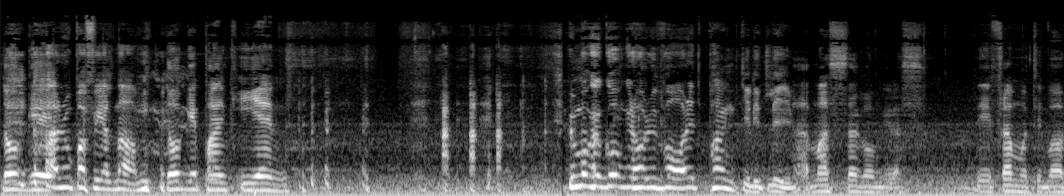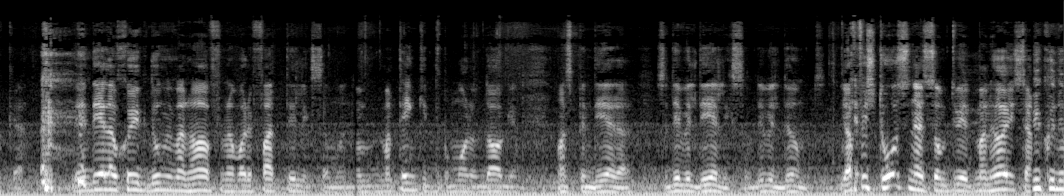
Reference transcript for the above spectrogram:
Dogge, Han ropar fel namn. Dogge Punk igen. Hur många gånger har du varit pank i ditt liv? Ja, massa gånger alltså. Det är fram och tillbaka. Det är en del av sjukdomen man har från att ha varit fattig liksom. Man, man tänker inte på morgondagen man spenderar. Så det är väl det liksom. Det är väl dumt. Jag förstår sådana som du vet, man hör ju såhär. Hur kunde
